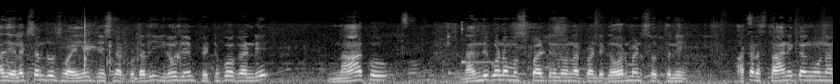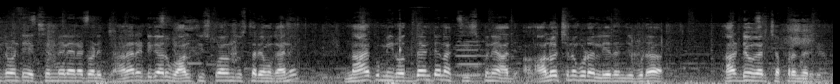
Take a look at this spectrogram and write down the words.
అది ఎలక్షన్ రూల్స్ వైలేట్ చేసినట్టు ఉంటుంది. ఈరోజు ఏం పెట్టుకోకండి. నాకు నందికొండ మున్సిపాలిటీలో ఉన్నటువంటి గవర్నమెంట్ సొత్తుని అక్కడ స్థానికంగా ఉన్నటువంటి ఎక్స్ఎమ్మెల్యే అయినటువంటి జానారెడ్డి గారు వాళ్ళు తీసుకోవాలని చూస్తారేమో కానీ నాకు మీరు వద్దంటే నాకు తీసుకునే ఆలోచన కూడా లేదని కూడా ఆర్డీఓ గారు చెప్పడం జరిగింది.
